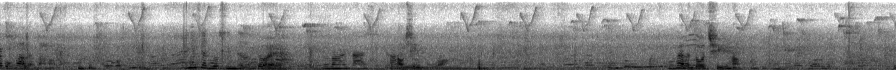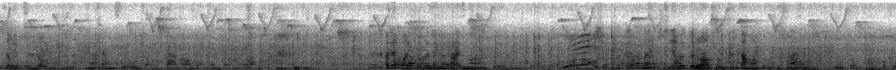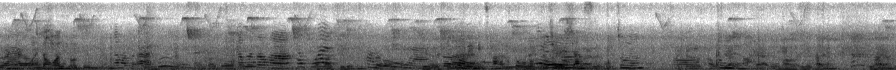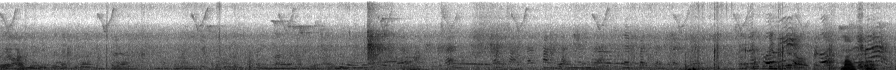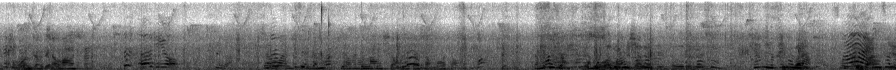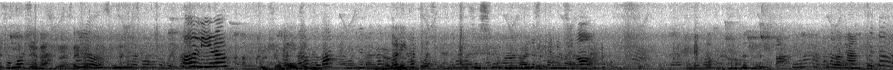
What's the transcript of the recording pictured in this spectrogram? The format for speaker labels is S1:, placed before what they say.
S1: 该不怕冷吧？哈。
S2: 应该现在都新的。
S1: 对。
S2: 要帮他搭新的。
S1: 他好幸福哦。我看很多区哈。
S2: 一只一只哦，相似物种大猫熊跟白浣熊。而且浣熊的那个白也是相似的。既然会跟猫熊是大猫熊是相似物种，
S1: 好可爱哦，
S2: 长完全不一样。
S3: 那好可爱。要拍照吗？它，
S1: 差很多，的确是相似物种。
S2: 对啊。
S4: 猫熊，
S2: 小猫熊。
S3: 这里有。
S2: 这个，这是什么熊？它是猫熊，叫小猫熊。小猫熊，小猫熊。小你有看到没有？啊，红色的小猫熊啊！
S3: 河狸呢？
S5: 小猫熊。
S2: 河狸它躲起来了。这个是看另外一个。尾巴。看到了吗？
S3: 看到了。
